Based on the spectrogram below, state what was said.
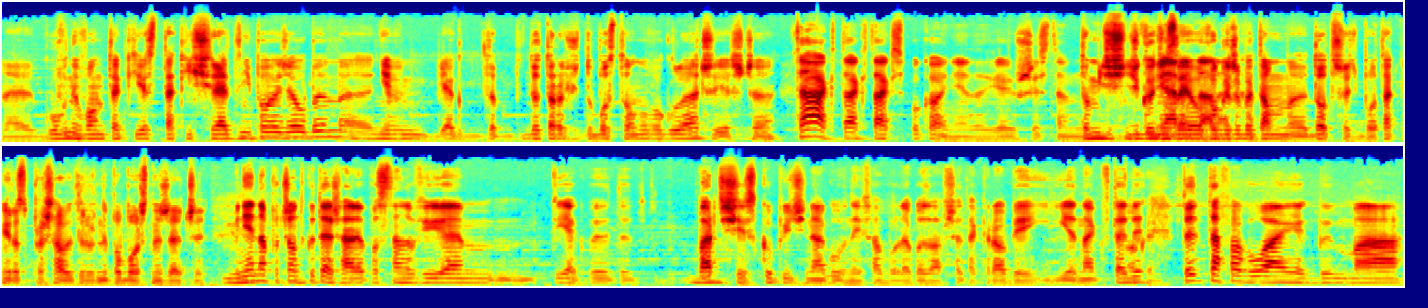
E, Główny wątek jest taki średni, powiedziałbym. Nie wiem, jak do, dotarłeś do Bostonu w ogóle, czy jeszcze. Tak, tak, tak, spokojnie. Ja już jestem. To mi 10 w godzin zajęło w ogóle, daleko. żeby tam dotrzeć, bo tak mnie rozpraszały te różne poboczne rzeczy. Mnie na początku też, ale postanowiłem jakby bardziej się skupić na głównej fabule, bo zawsze tak robię i jednak wtedy, Okej. wtedy ta fabuła jakby ma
